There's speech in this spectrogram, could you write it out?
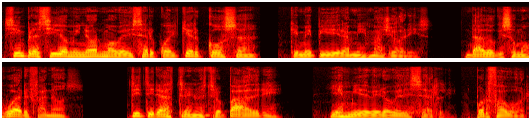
siempre ha sido mi norma obedecer cualquier cosa que me pidieran mis mayores. Dado que somos huérfanos, Titirastra es nuestro padre y es mi deber obedecerle. Por favor,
